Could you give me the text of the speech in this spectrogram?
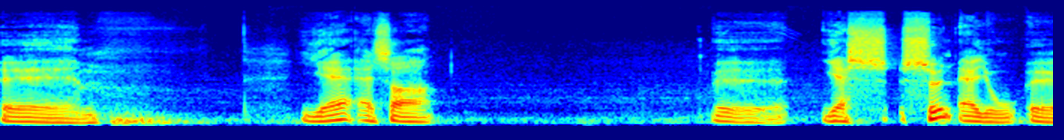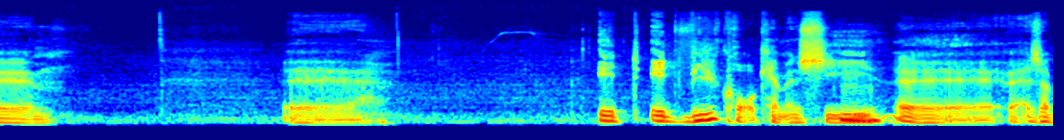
Øh, ja, altså, øh, ja, synd er jo øh, øh, et, et vilkår, kan man sige. Mm. Øh, altså,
